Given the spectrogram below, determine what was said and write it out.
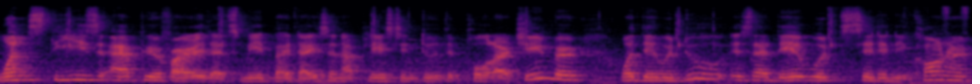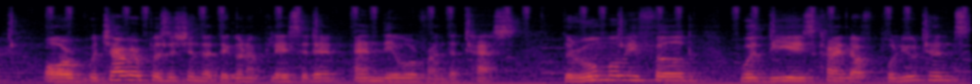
once these air purifiers that's made by Dyson are placed into the polar chamber, what they would do is that they would sit in the corner or whichever position that they're going to place it in and they will run the test. The room will be filled with these kind of pollutants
